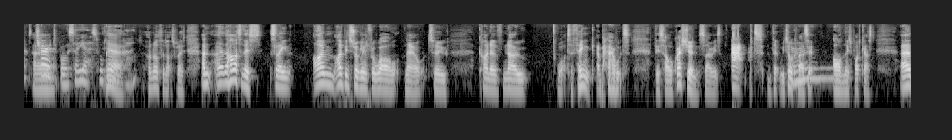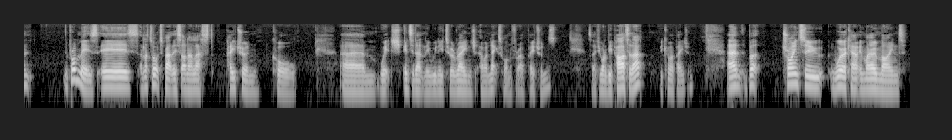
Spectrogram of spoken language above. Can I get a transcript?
It's charitable, so yes, we'll go yeah. with that. unorthodox beliefs. And at the heart of this, Celine, I'm I've been struggling for a while now to kind of know what to think about this whole question. So it's apt that we talk about it on this podcast. Um, the problem is, is, and I talked about this on our last patron call, um, which incidentally we need to arrange our next one for our patrons. So if you want to be part of that, become a patron. Um, but trying to work out in my own mind,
